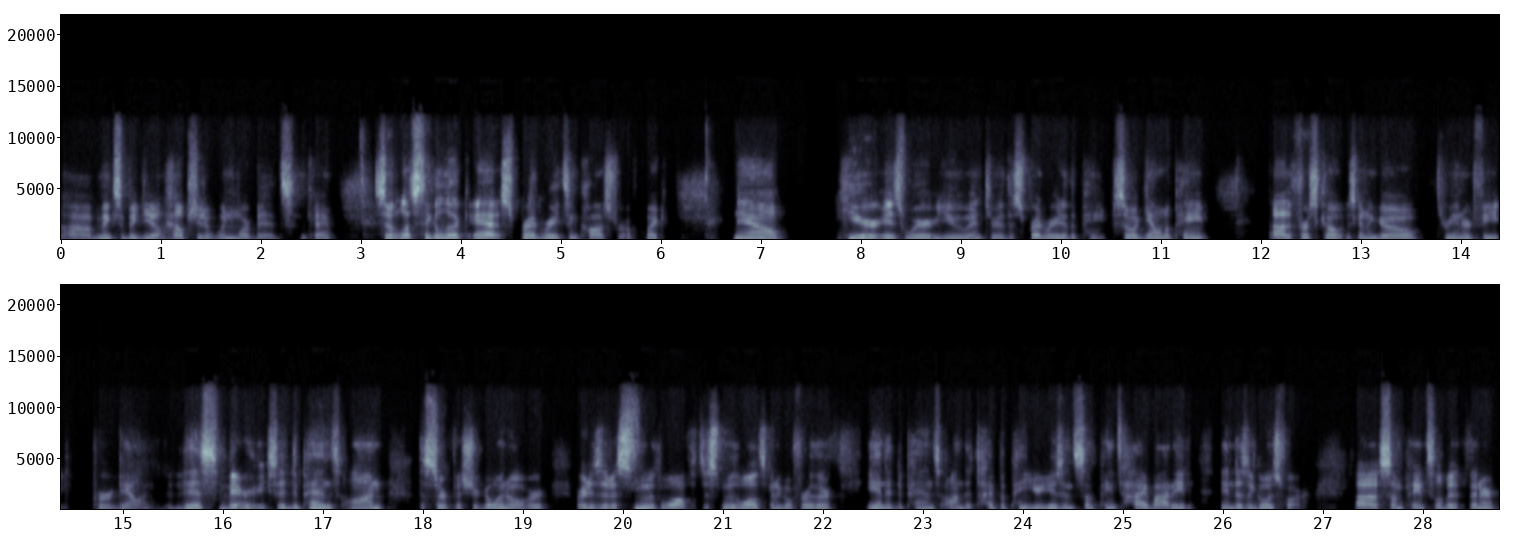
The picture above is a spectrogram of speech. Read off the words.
uh, makes a big deal and helps you to win more bids. Okay, so let's take a look at spread rates and cost real quick. Now, here is where you enter the spread rate of the paint. So a gallon of paint uh, the first coat is going to go 300 feet per gallon. This varies. It depends on the surface you're going over, right? Is it a smooth wall? If it's a smooth wall, it's going to go further. And it depends on the type of paint you're using. Some paint's high bodied and doesn't go as far. Uh, some paint's a little bit thinner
